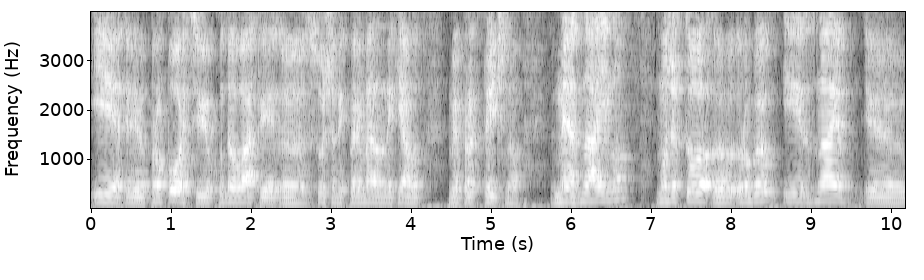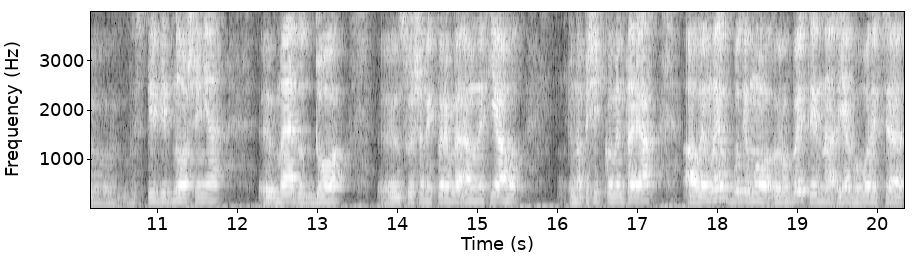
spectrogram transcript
і е, пропорцію, яку давати е, сушених перемелених ягод, ми практично не знаємо. Може хто е, робив і знає е, співвідношення е, меду до сушених перемелених ягод. Напишіть в коментарях. Але ми будемо робити, як говориться,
